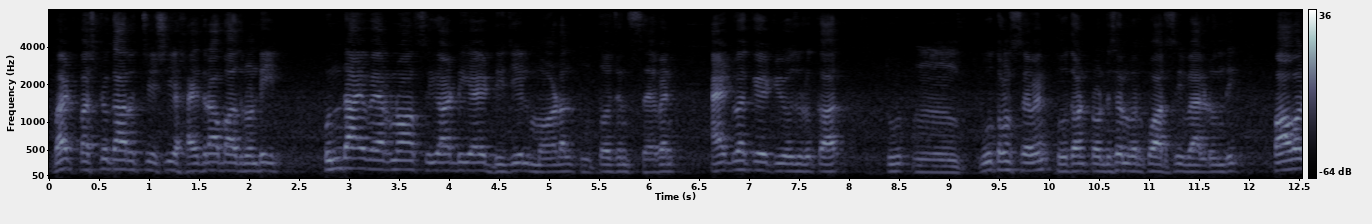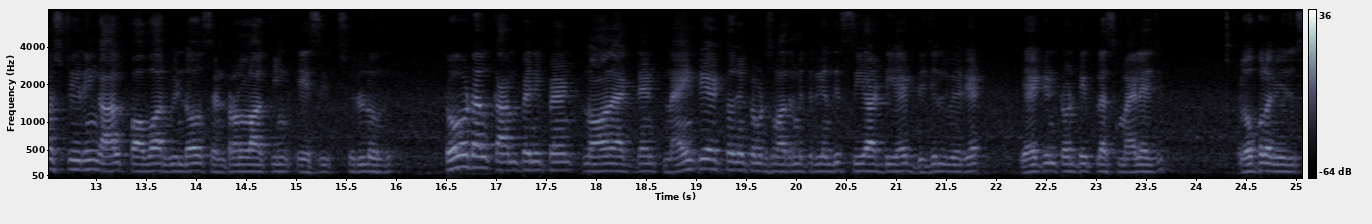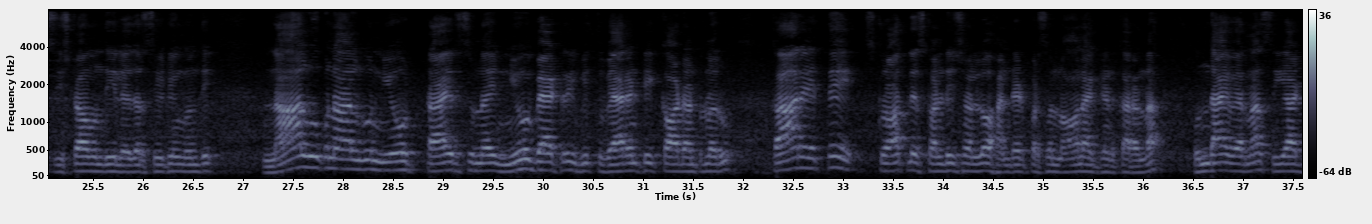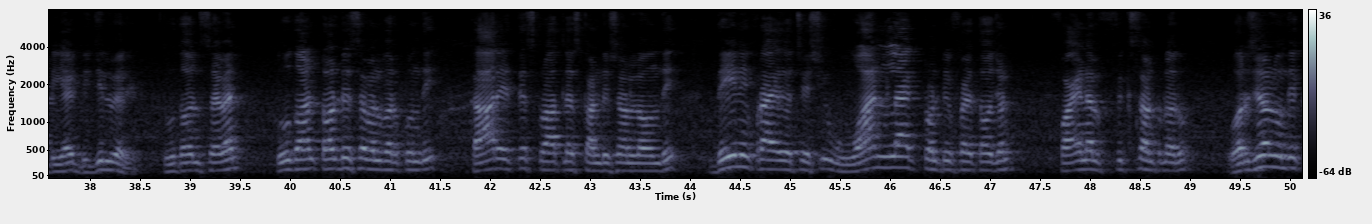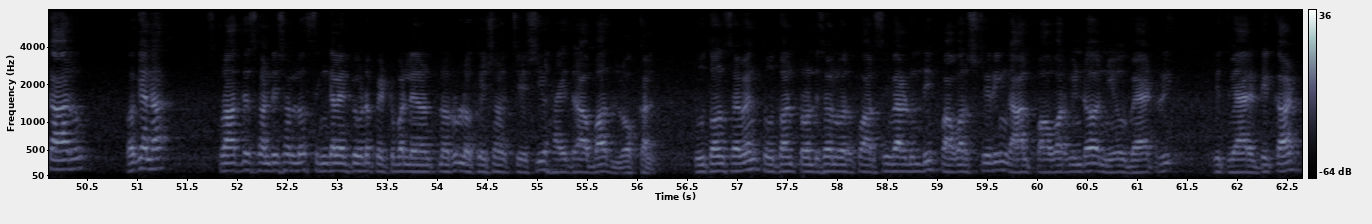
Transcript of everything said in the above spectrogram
బట్ ఫస్ట్ కార్ వచ్చేసి హైదరాబాద్ నుండి Hyundai Verna CRDi diesel model two thousand seven advocate used car. Two two thousand seven two thousand twenty seven వరకు ఆర్సీ వ్యాలిడ్ ఉంది. Power steering all power window central locking AC chilled ఉంది. Total company paint non accident ninety eight thousand kilometres మాత్రమే తిరిగింది CRDi diesel variant eighteen twenty plus mileage లోపల music system ఉంది leather seating ఉంది. నాలుగుకు నాలుగు new tyres ఉన్నాయి. New battery with warranty card అంటున్నారు. కార్ అయితే స్క్రాత్లెస్ కండిషన్లో hundred percent non accident car అన్న. Hyundai Verna CRDi diesel variant two thousand seven two thousand twenty seven వరకు ఉంది. కార్ అయితే స్క్రాత్లెస్ కండిషన్లో ఉంది. దీని ప్రైజ్ వచ్చేసి one lakh twenty five thousand final fix అంటున్నారు. ఒరిజినల్ ఉంది కారు. ఓకేనా స్క్రాత్లెస్ కండిషన్లో సింగిల్ ఎంపీ కూడా పెట్టుబడి లేదంటున్నారు. లొకేషన్ వచ్చేసి Hyderabad local. Two thousand seven two thousand twenty seven వరకు ఆర్సీ వ్యాలిడ్ ఉంది. Power steering all power window new battery with warranty card.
